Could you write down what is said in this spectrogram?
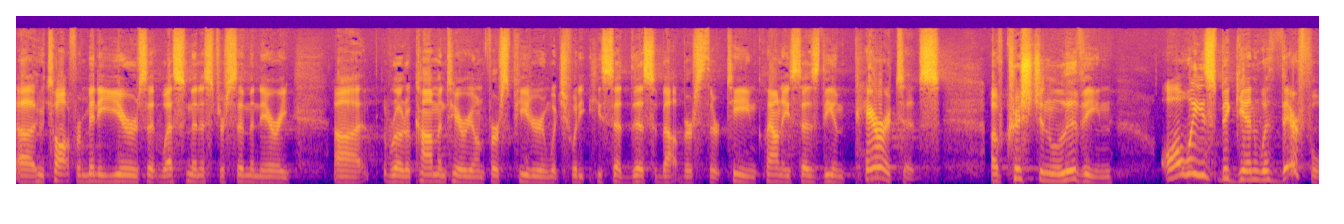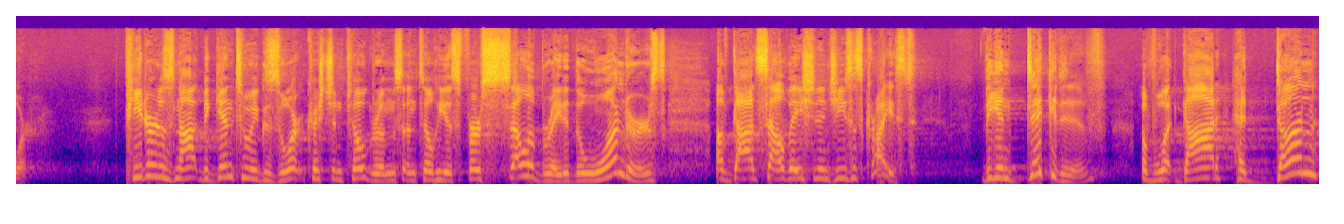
uh, who taught for many years at Westminster Seminary, uh, wrote a commentary on 1 Peter in which he said this about verse 13. Clowney says, The imperatives of Christian living always begin with therefore. Peter does not begin to exhort Christian pilgrims until he has first celebrated the wonders of God's salvation in Jesus Christ. The indicative of what God had done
